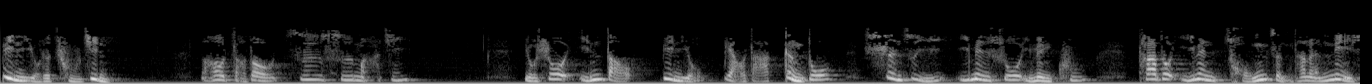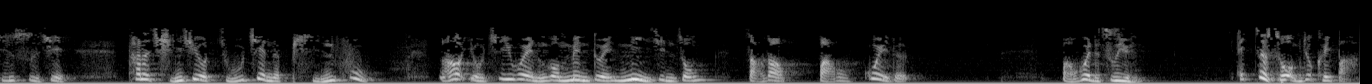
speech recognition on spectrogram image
病友的处境，然后找到蛛丝马迹。有时候引导病友表达更多，甚至于一面说一面哭，他都一面重整他的内心世界，他的情绪又逐渐的平复，然后有机会能够面对逆境中找到宝贵的宝贵的资源。哎，这时候我们就可以把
